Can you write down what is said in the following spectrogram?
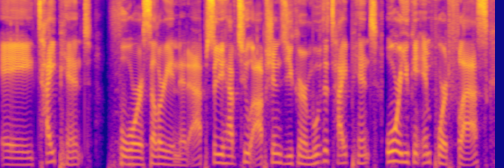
a type hint for Celery Init app. So you have two options. You can remove the type hint or you can import Flask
